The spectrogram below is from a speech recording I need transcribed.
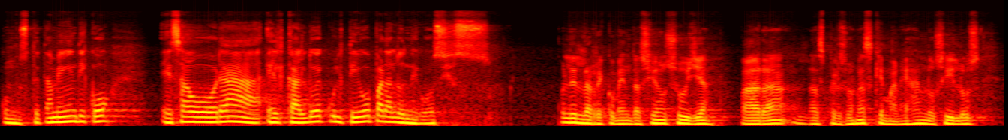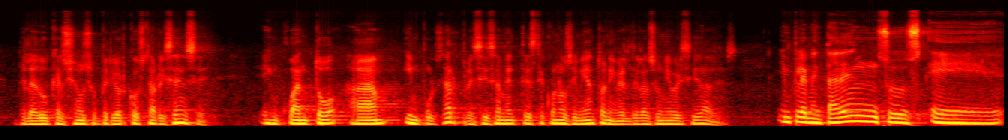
como usted también indicó, es ahora el caldo de cultivo para los negocios. ¿Cuál es la recomendación suya para las personas que manejan los hilos de la educación superior costarricense en cuanto a impulsar precisamente este conocimiento a nivel de las universidades? Implementar en sus, eh,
